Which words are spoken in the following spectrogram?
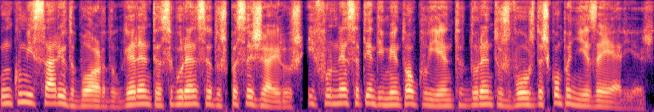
Um comissário de bordo garante a segurança dos passageiros e fornece atendimento ao cliente durante os voos das companhias aéreas.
